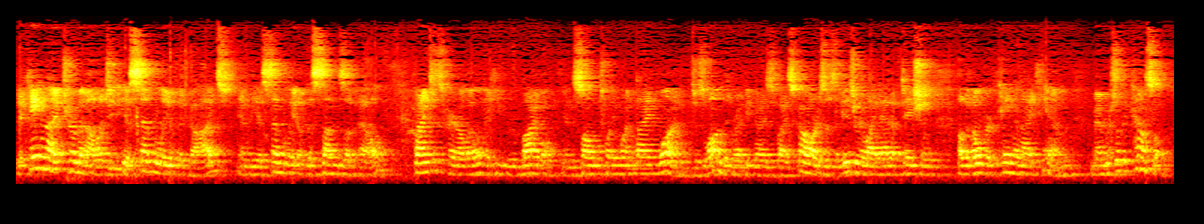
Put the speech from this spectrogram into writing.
The Canaanite terminology, the assembly of the gods and the assembly of the sons of El, finds its parallel in the Hebrew Bible in Psalm 21:9-1, which has long been recognized by scholars as an Israelite adaptation of an older Canaanite hymn. Members of the council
